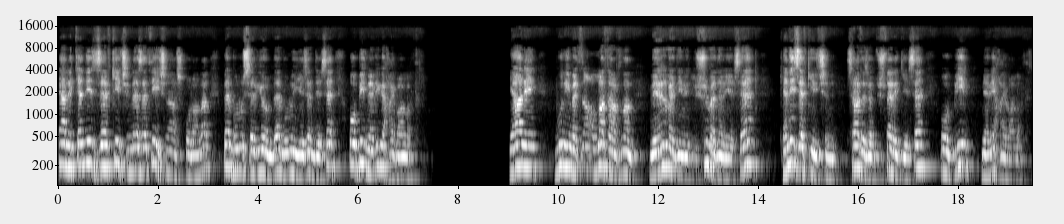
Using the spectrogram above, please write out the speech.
yani kendi zevki için, lezzeti için aşık olanlar ben bunu seviyorum, ben bunu yiyeceğim dese o bir nevi bir hayvanlıktır. Yani bu nimetin Allah tarafından verilmediğini düşünmeden yese, kendi zevki için sadece düşünerek yese o bir nevi hayvanlıktır.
